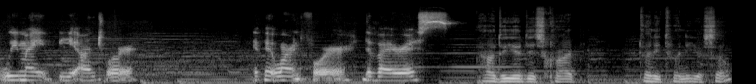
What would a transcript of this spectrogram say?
we might be on tour if it weren't for the virus. How do you describe 2020 yourself?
